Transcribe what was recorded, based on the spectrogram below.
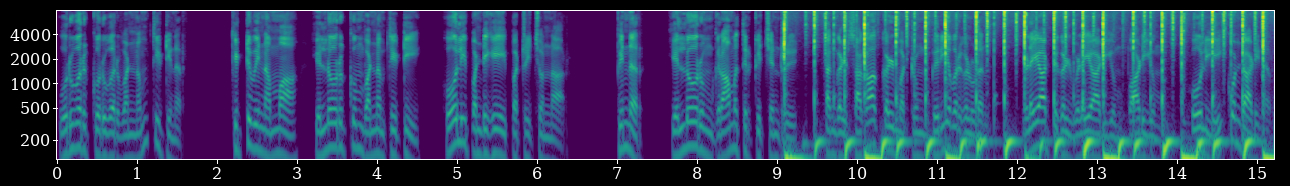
ஒருவருக்கொருவர் வண்ணம் தீட்டினர். கிட்டுவின் அம்மா எல்லோருக்கும் வண்ணம் தீட்டி ஹோலி பண்டிகையைப் பற்றிச் சொன்னார். பின்னர் எல்லோரும் கிராமத்திற்குச் சென்று தங்கள் சகாக்கள் மற்றும் பெரியவர்களுடன் விளையாட்டுகள் விளையாடியும் பாடியும் ஹோலியை கொண்டாடினர்.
